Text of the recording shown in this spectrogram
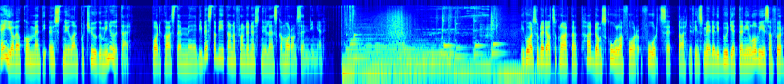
Hej och välkommen till Östnyland på 20 minuter. Podcasten med de bästa bitarna från den östnyländska morgonsändningen. Igår så blev det alltså klart att Haddoms skola får fortsätta. Det finns medel i budgeten i Lovisa för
